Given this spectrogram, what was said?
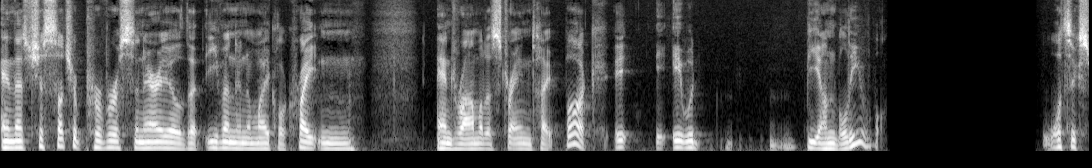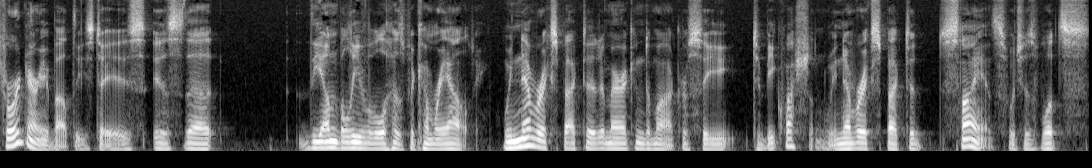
and that's just such a perverse scenario that even in a Michael Crichton Andromeda strain type book, it it would be unbelievable. What's extraordinary about these days is that the unbelievable has become reality. We never expected American democracy to be questioned. We never expected science, which is what's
